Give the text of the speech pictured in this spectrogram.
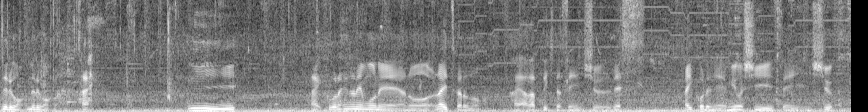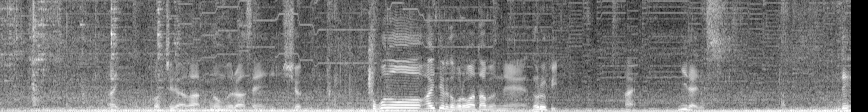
い。デルゴンデルゴンはい。いい。はいここら辺がねもうねあのライツからの、はい、上がってきた選手です。はいこれね三好選手。はいこちらが野村選手。ここの空いてるところは多分ねドルーピー。はい2台です。で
